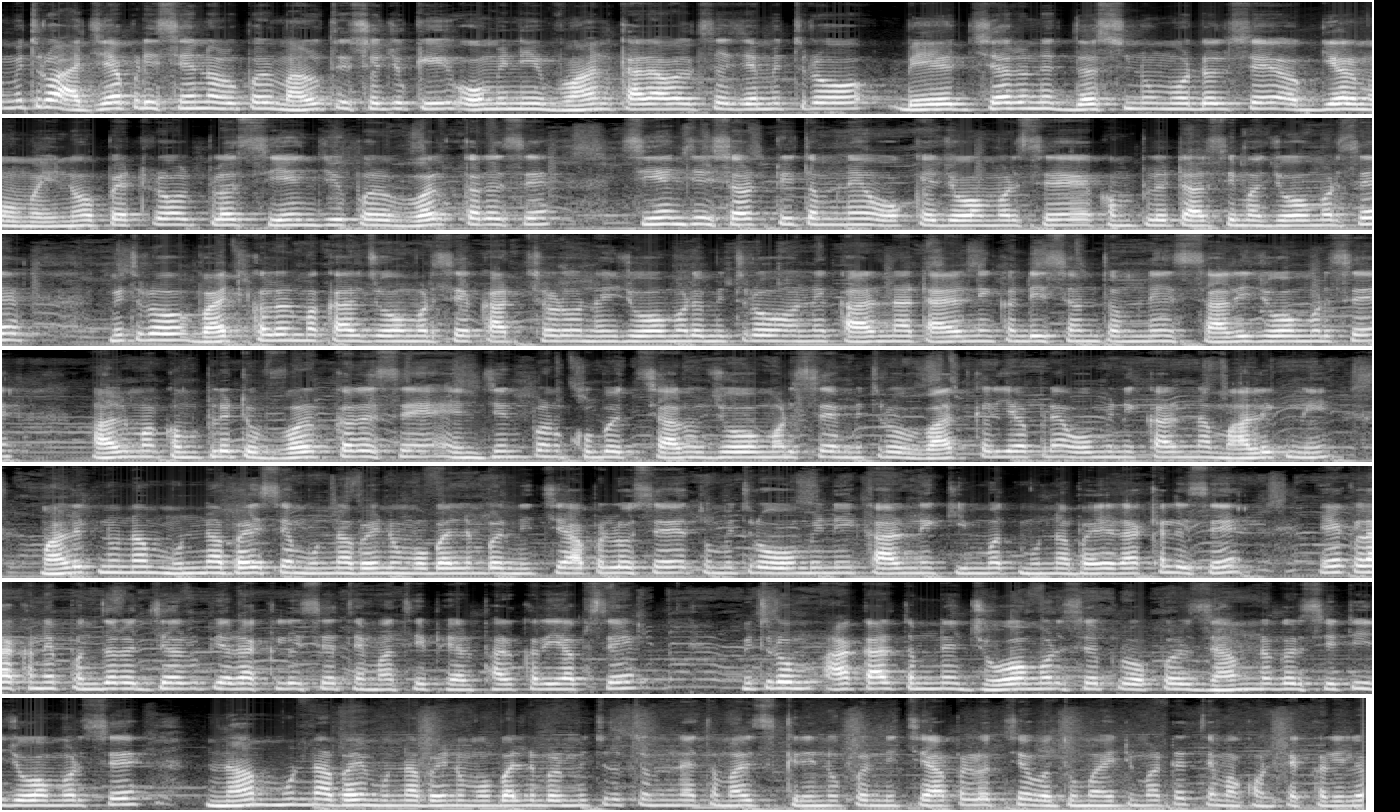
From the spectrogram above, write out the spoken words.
તો મિત્રો, આજે આપણી ચેનલ ઉપર Maruti Suzuki omni van car આવેલ છે. જે મિત્રો બે હજાર અને દસનું મોડલ છે. અગિયારમો મહિનો પેટ્રોલ પ્લસ સીએનજી ઉપર વર્ક કરે છે. સીએનજી શર્ટથી તમને ઓકે જોવા મળશે કમ્પ્લીટ આરસીમાં જોવા મળશે. મિત્રો વ્હાઇટ કલરમાં કાર જોવા મળશે, કાટછડો નહીં જોવા મળે મિત્રો, અને કારના ટાયરની કન્ડિશન તમને સારી જોવા મળશે. હાલમાં કમ્પ્લીટ વર્ક કરે છે. એન્જિન પણ ખૂબ જ સારું જોવા મળશે. મિત્રો, વાત કરીએ આપણે ઓમિની કારના માલિકની. માલિકનું નામ મુન્નાભાઈ છે. મુન્નાભાઈનો મોબાઈલ નંબર નીચે આપેલો છે. તો મિત્રો ઓમિની કારની કિંમત મુન્નાભાઈએ રાખેલી છે. એક લાખ અને પંદર હજાર રૂપિયા રાખેલી છે. તેમાંથી ફેરફાર કરી આપશે. મિત્રો, આ કાર તમને જોવા મળશે. પ્રોપર જામનગર સિટી જોવા મળશે. નામ મુન્નાભાઈ. મુન્નાભાઈનો મોબાઈલ નંબર મિત્રો, તમને તમારી સ્ક્રીન ઉપર નીચે આપેલો છે. વધુ માહિતી માટે તેમાં કોન્ટેક્ટ કરી લો.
